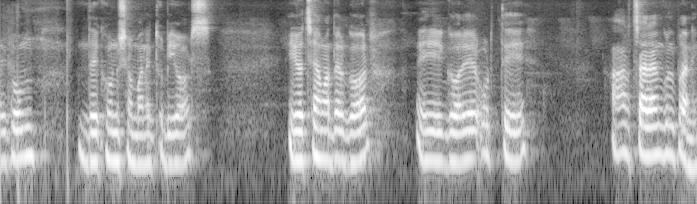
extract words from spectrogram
দেখুন দেখুন, সম্মানিত ভিউয়ার্স এই হচ্ছে আমাদের ঘর। এই ঘরে উঠতে আর চার আঙ্গুল পানি।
